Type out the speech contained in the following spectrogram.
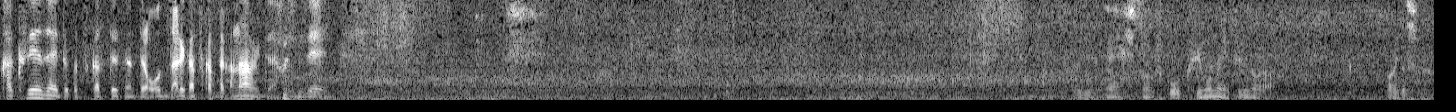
覚醒剤とか使ったやつになったらお誰が使ったかな？みたいな感じで。そういうね人の不幸を食い物にするのがワイドショーだか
